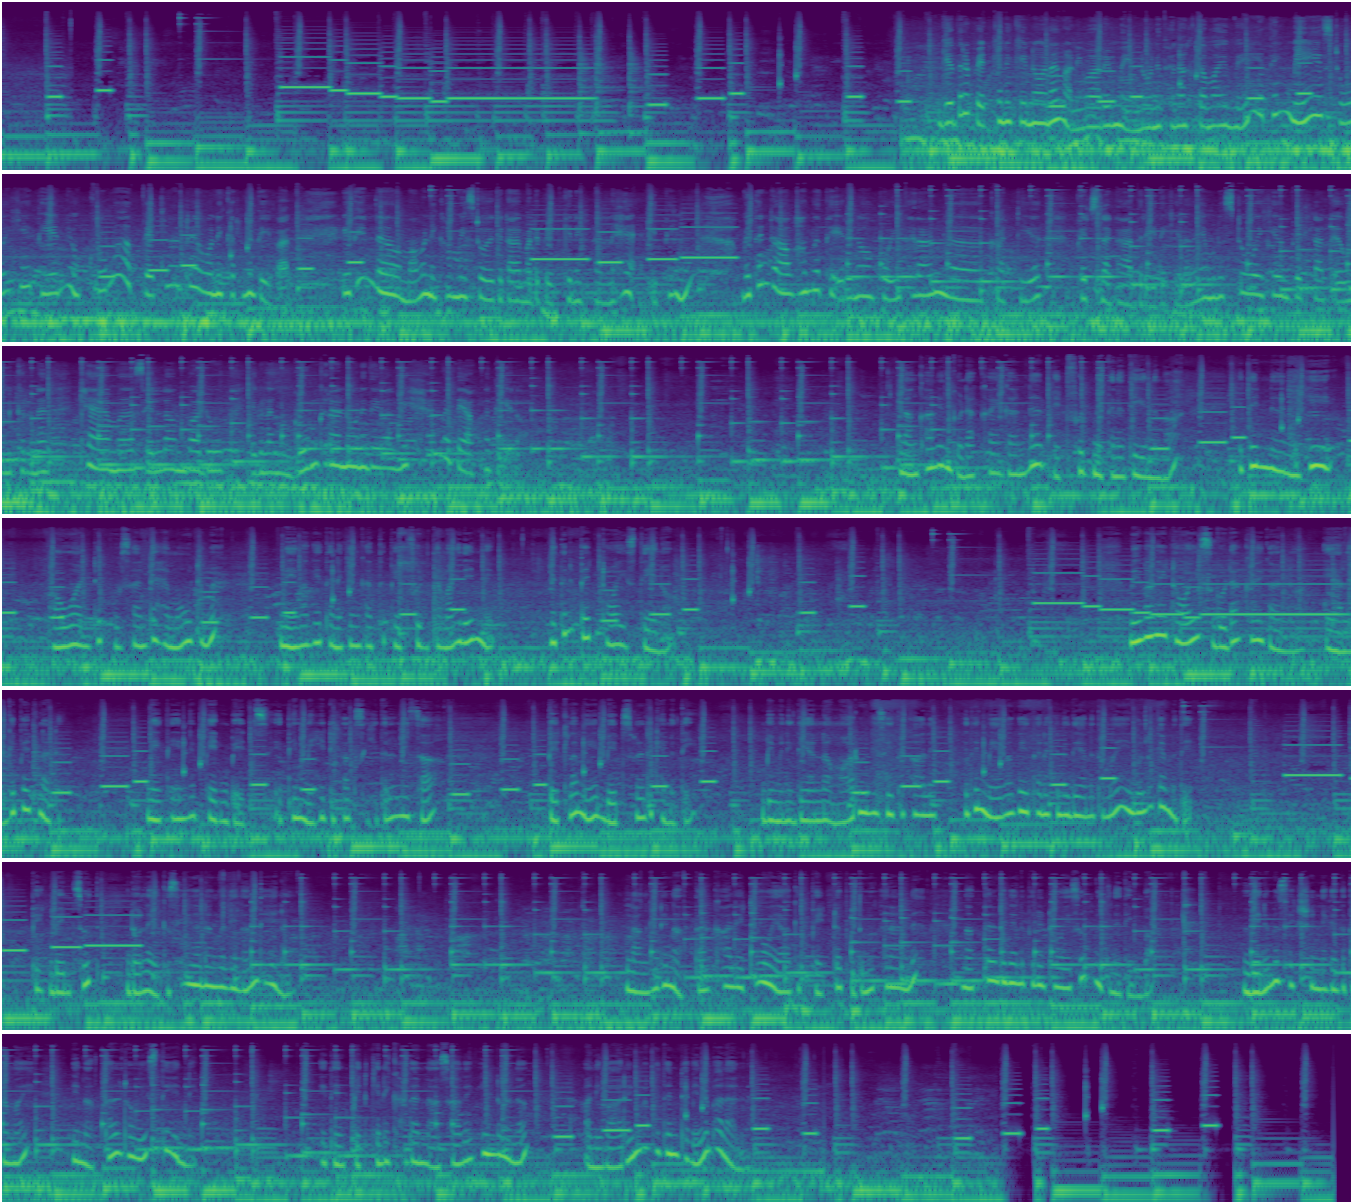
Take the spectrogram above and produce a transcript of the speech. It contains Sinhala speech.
ගෙදර පෙට් කෙනෙක් නවන අනිවාරයෙන් එන්න ඕනි තැනක් තමයි මේ. ඉතින් මේ ස්ටෝයිකේ තියෙන්නේ ඔක්කොම පෙට්ලට ඕනි කරන දේවල්. ඉතින් මම නිකම් මේ ස්ටෝයකටා මට පෙට් කෙනෙක් නන්න හැ ඉතින් මෙතැන්ට ආවහම තේරෙනවා කොයි තරන් කට්ටිය පෙට්ස් ලට ආදරේද කියලා. මේ මුළු ස්ටෝයිකම් පෙට්ලට ඕනි කරන කෑම සෙල්ලම් බඩු එගලන් ග්‍රම් කරන්න ඕන දේවල් මේ හැම දෙයක්ම තියෙනවා. ලංකාවෙන් ගොඩක් අය ගන්න පෙට්ෆුඩ් මෙතන තියෙනවා. ඉතින් මෙහි පව්වන්ට පුසන්ට හැමෝටම මේ වගේ තැනකින් ගත්ත පෙට් ෆුඩ් තමයි දෙන්නේ. මෙතන පෙට් ටොයිස් තියෙනවා. මේ වගේ ටොයිස් ගොඩක් අය ගන්නවා. එයාලගේ පෙට්ලට මේ තියන්නේ පෙට් බෙඩ්ස් ඉතින් මෙහි ටිකක් සීතල නිසා පෙට්ල මේ බෙඩ්ස් වලට කැමති බිමිනි දියන්න අමාරුවනි සීත කාලේ ඉතින් මේ වගේ තැනකන දියන්න තමයි ඉගොල්ල කැමති පෙක් බෙඩ්සුත් ඩොල එකසි ගඩන් වලිදන් තියෙනවා. ළඟට නත්තල් කාලෙට ඔයාගේ පෙට්ට පුදුම කරන්න නත්තල්ට ගැලපෙන ටොයිසුත් මෙතන තිබ්බා. වෙනම සෙක්ෂන් එකක තමයි මේ නත්තල් ටොයිස් තියෙන්නේ. ඉතින් පෙට් කෙනෙක් හදන්න ආසාාවෙන් ඉන්නවනම් අනිවාරෙන්ම මෙතැන්ට වෙල බලන්න.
